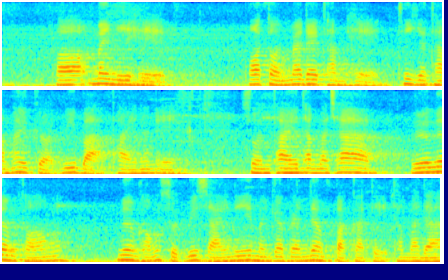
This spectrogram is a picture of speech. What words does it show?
ๆ เพราะไม่มีเหตุ เพราะตนไม่ได้ทำเหตุที่จะทำให้เกิดวิบากภัยนั่นเอง ส่วนภัยธรรมชาติหรือเรื่องของเรื่องของสุดวิสัยนี้มันก็เป็นเรื่องปกติธรรมดา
